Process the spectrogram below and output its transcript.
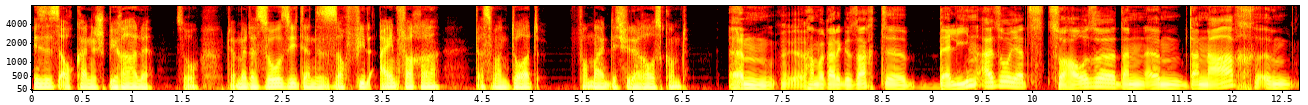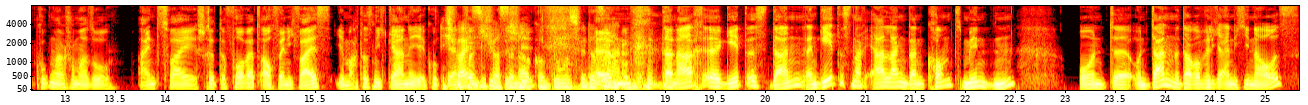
ist es auch keine Spirale. So. Und wenn man das so sieht, dann ist es auch viel einfacher, dass man dort vermeintlich wieder rauskommt. Ähm, haben wir gerade gesagt, äh, Berlin also jetzt zu Hause, dann ähm, danach ähm, gucken wir schon mal so ein, zwei Schritte vorwärts, auch wenn ich weiß, ihr macht das nicht gerne, ihr guckt ich gerne weiß von nicht, was danach kommt, du musst mir das Ähm, sagen. danach äh, geht es dann, dann geht es nach Erlangen, dann kommt Minden und, äh, und dann, und darauf will ich eigentlich hinaus,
